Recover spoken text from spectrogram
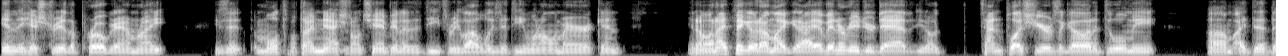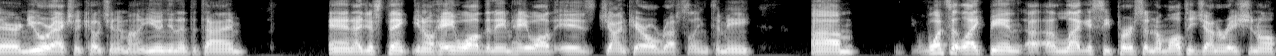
in the history of the program, right? He's a multiple time national champion at the D3 level. He's a D1 All American. You know, and I think of it, I'm like, I have interviewed your dad, you know, 10 plus years ago at a dual meet. Um, I did there, and you were actually coaching at Mount Union at the time. And I just think, you know, Hawald, the name Hawald is John Carroll wrestling to me. Um, what's it like being a, a legacy person, a multi generational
